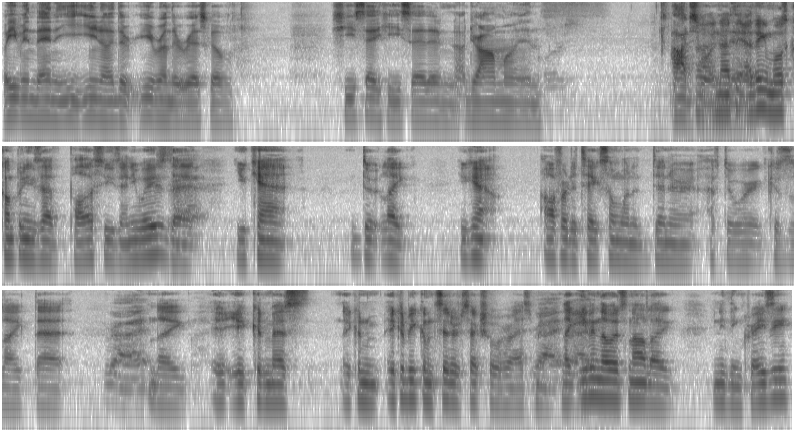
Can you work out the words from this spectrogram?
But even then, you, you know, the, you run the risk of she said, he said, and drama, and I just Uh, and I think. I think most companies have policies anyways that Right. you can't do like you can't offer to take someone to dinner after work because like that right. like it, it could mess it can it could be considered sexual harassment Right, like right. even though it's not like anything crazy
